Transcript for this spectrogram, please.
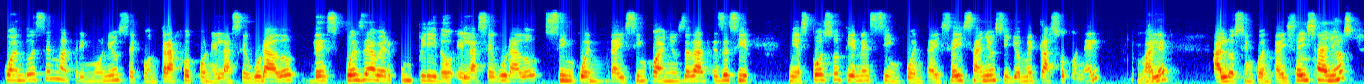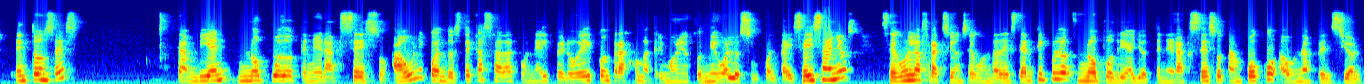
cuando ese matrimonio se contrajo con el asegurado después de haber cumplido el asegurado 55 años de edad. Es decir, mi esposo tiene 56 años y yo me caso con él, ¿vale? A los 56 años, entonces también no puedo tener acceso, aun y cuando esté casada con él, pero él contrajo matrimonio conmigo a los 56 años, según la fracción segunda de este artículo, no podría yo tener acceso tampoco a una pensión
